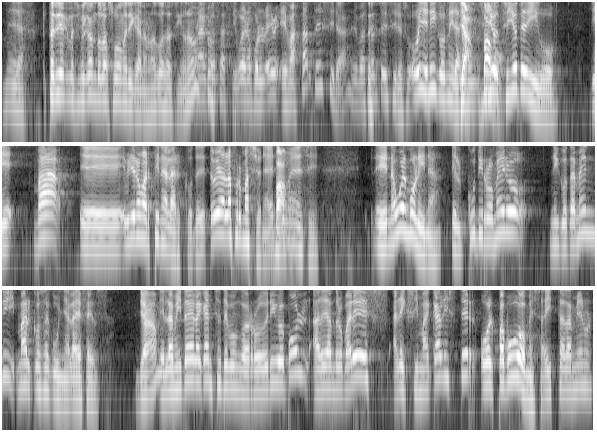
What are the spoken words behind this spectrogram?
Mira, Estaría clasificando la Sudamericana, una cosa así, ¿o ¿no? una cosa así. Bueno, por- es bastante decir, ¿ah? Es bastante decir eso. Oye, Nico, mira, Ya, si, si vamos. yo, si yo te digo que va eh, Emiliano Martínez al arco, te, te voy a dar la formación, a ver, tú Vamos. me decís. Eh, Nahuel Molina, el Cuti Romero, Nico Tamendi, Marcos Acuña, la defensa. ¿Ya? En la mitad de la cancha te pongo a Rodrigo Paul, a Leandro Paredes, Alexis McAllister o el Papu Gómez. Ahí está también un-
